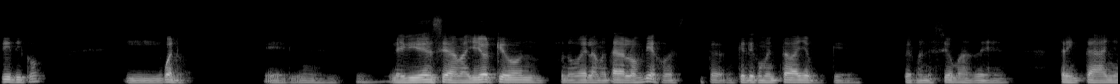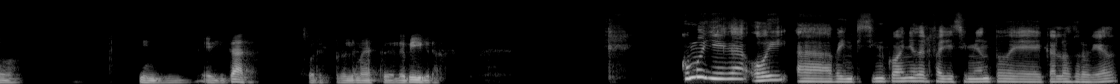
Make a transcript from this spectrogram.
crítico. Y bueno, la evidencia mayor quedó en su novela Matar a los viejos, que te comentaba yo, que permaneció más de 30 años sin editar por el problema este del epígrafe. ¿Cómo llega hoy, a 25 años del fallecimiento de Carlos Droguet,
